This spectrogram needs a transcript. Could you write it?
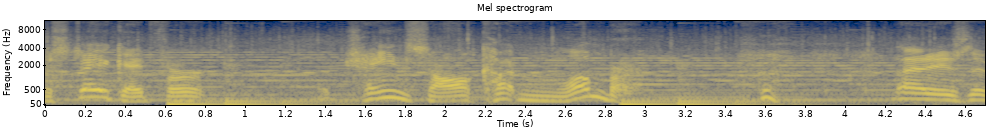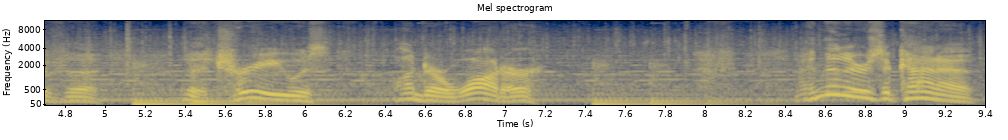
mistake it for a chainsaw cutting lumber. that is, if the, the tree was underwater. And then there's a kind of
